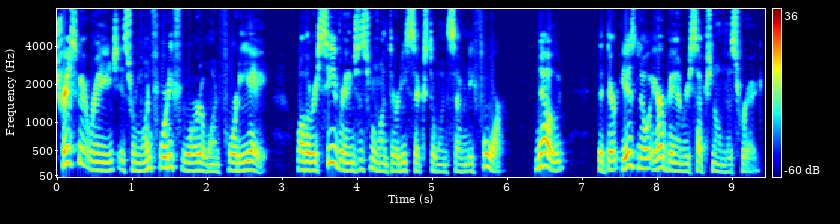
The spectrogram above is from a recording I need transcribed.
Transmit range is from 144 to 148, while the receive range is from 136 to 174. Note that there is no airband reception on this rig,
